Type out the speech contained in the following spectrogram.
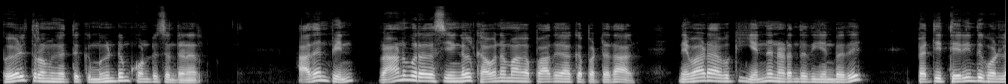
பேள் துறைமுகத்துக்கு மீண்டும் கொண்டு சென்றனர். அதன்பின் இராணுவ ரகசியங்கள் கவனமாக பாதுகாக்கப்பட்டதால் நெவாடாவுக்கு என்ன நடந்தது என்பது பற்றி தெரிந்து கொள்ள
